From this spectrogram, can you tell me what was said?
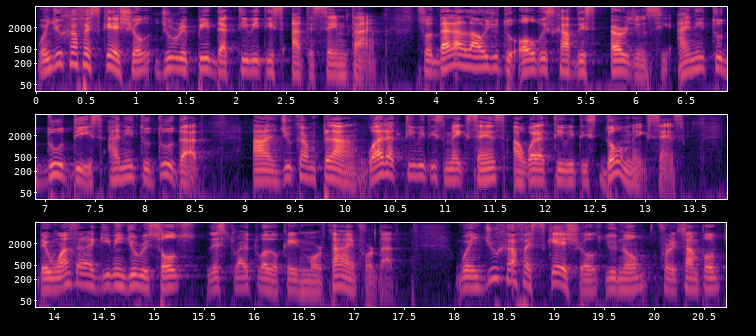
When you have a schedule, you repeat the activities at the same time. So that allows you to always have this urgency. I need to do this, I need to do that. And you can plan what activities make sense and what activities don't make sense. The ones that are giving you results, let's try to allocate more time for that. When you have a schedule, you know, for example,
